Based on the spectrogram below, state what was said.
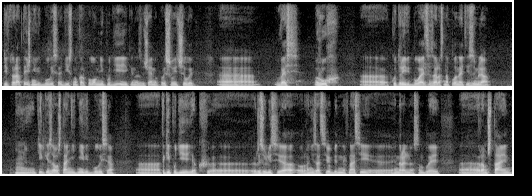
півтора тижні відбулися дійсно карколомні події, які надзвичайно пришвидшили е, весь рух, котрий відбувається зараз на планеті Земля. Тільки за останні дні відбулися такі події, як резолюція Організації Об'єднаних Націй Генеральної асамблеї, Рамштайн.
